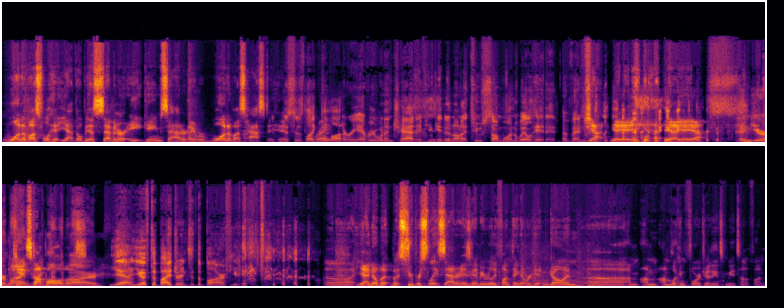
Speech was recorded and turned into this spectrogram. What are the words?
one of us will hit. Yeah, there'll be a seven or eight game Saturday where one of us has to hit. This is like right? the lottery. Everyone in chat, if you get in on it too, someone will hit it eventually. Yeah, yeah, yeah, yeah, yeah, yeah. yeah. and you're you can't stop all of us. Bar. Yeah, you have to buy drinks at the bar if you hit. uh, yeah, no, but but Super Slate Saturday is going to be a really fun thing that we're getting going. Uh, I'm I'm I'm looking forward to. it. I think it's going to be a ton of fun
